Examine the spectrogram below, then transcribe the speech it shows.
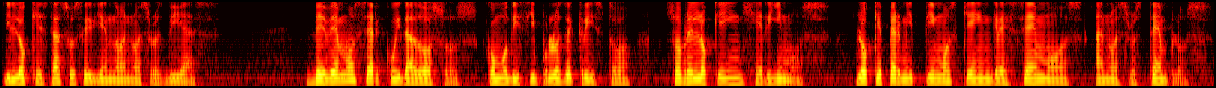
y lo que está sucediendo en nuestros días. Debemos ser cuidadosos como discípulos de Cristo sobre lo que ingerimos, lo que permitimos que ingresemos a nuestros templos,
